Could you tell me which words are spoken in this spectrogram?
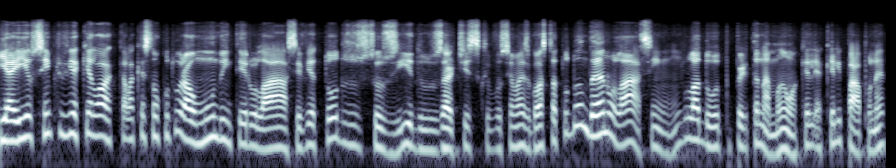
E aí eu sempre via aquela, aquela questão cultural, o mundo inteiro lá, você via todos os seus ídolos, os artistas que você mais gosta, tá tudo andando lá, assim, um do lado do outro, apertando a mão, aquele, aquele papo, né?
